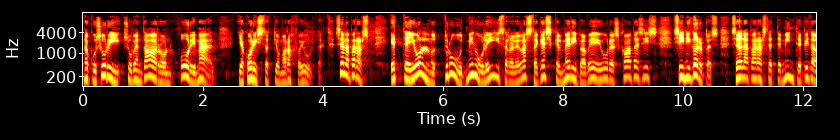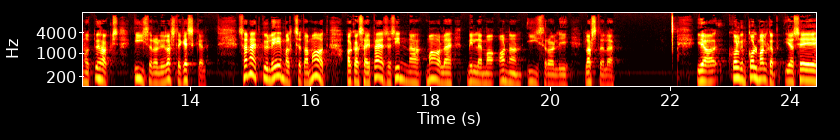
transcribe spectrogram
nagu suri su vend Aaron Hoorimäel ja koristati oma rahva juurde. sellepärast, et ei olnud truud minule Iisraeli laste keskel Meribea vee juures Kaadesis siinikõrbes, sellepärast et te mind ei pidanud pühaks Iisraeli laste keskel. sa näed küll eemalt seda maad, aga sa ei pääse sinna maale, mille ma annan Iisraeli lastele ja kolmkümmend kolm algab ja see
